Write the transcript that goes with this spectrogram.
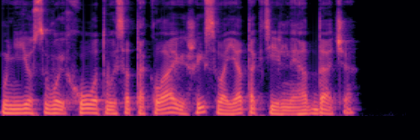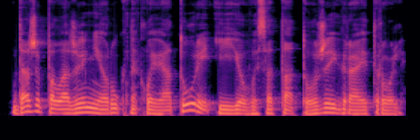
У нее свой ход, высота клавиш и своя тактильная отдача. Даже положение рук на клавиатуре и ее высота тоже играет роль.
